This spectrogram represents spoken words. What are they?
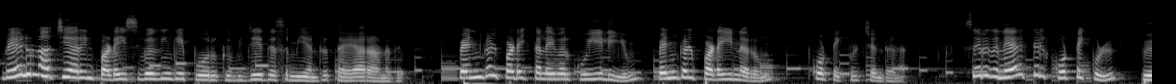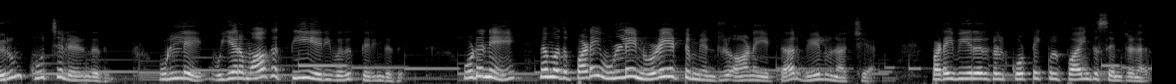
வேலு நாச்சியாரின் படை சிவகங்கை போருக்கு விஜயதசமி அன்று தயாரானது. பெண்கள் படைத்தலைவர் குயிலியும் பெண்கள் படையினரும் கோட்டைக்குள் சென்றனர். சிறிது நேரத்தில் கோட்டைக்குள் பெரும் கூச்சல் எழுந்தது. உள்ளே உயரமாக தீ எறிவது தெரிந்தது. உடனே நமது படை உள்ளே நுழையட்டும் என்று ஆணையிட்டார் வேலு நாச்சியார். படை வீரர்கள் கோட்டைக்குள் பாய்ந்து சென்றனர்.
